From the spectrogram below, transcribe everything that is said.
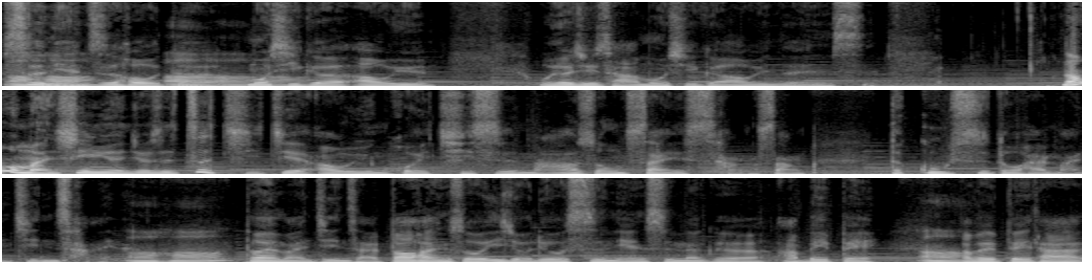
四年之后的墨西哥奥运，我又去查墨西哥奥运这件事。然后我蛮幸运，就是这几届奥运会其实马拉松赛场上的故事都还蛮精彩的，都还蛮精彩，包含说一九六四年是那个阿贝贝，阿贝贝他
